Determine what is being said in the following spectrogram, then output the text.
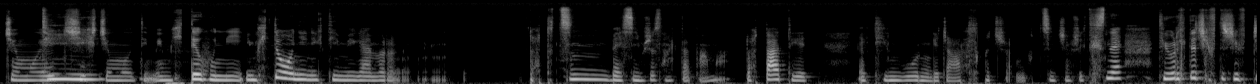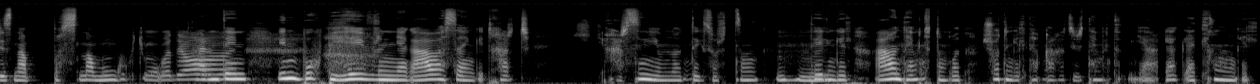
ч юм уу, ээж шиг ч юм уу тийм эмхтэй хүний эмхтэн өний нэг тимийг амар дутцсан байсан юм шиг санагдаад байгаа маа. Дутаа тэгээд яг тэрнгүүр ингэж оруулах гэж үтсэн юм шиг. Тэгснээ тэрвэрлдэж хөвтөж шивчээсэн аа босноо мөнгө өгч мөгөөд ёо. харин энэ бүх behavior нь яг ааваасаа ингэж харж харсан юмнуудыг сурцсан. Тэр ингээл аав нь тамхи тутангууд шууд ингээл гаргаж ирж тамхи яг адилхан ингээл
